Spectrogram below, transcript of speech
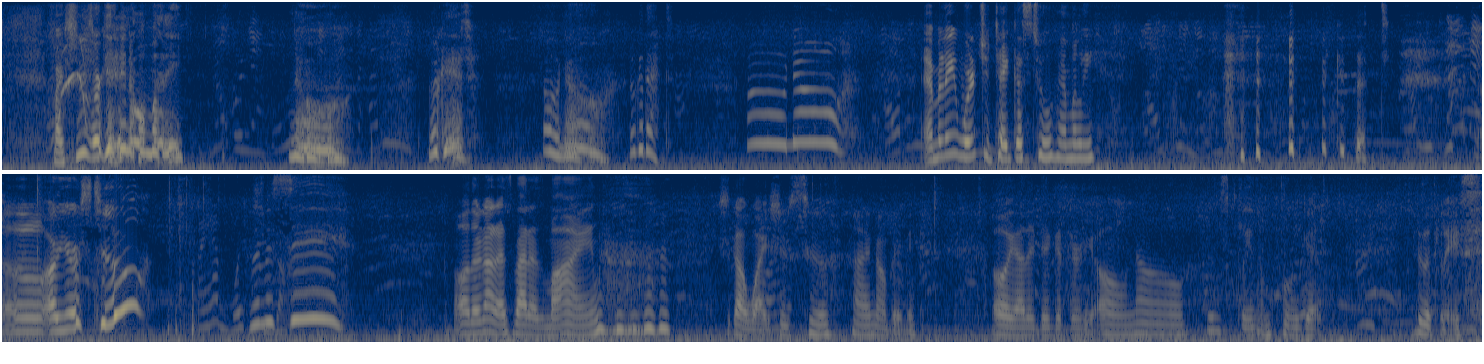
My shoes are getting all muddy. No. Look at. it. Oh no. Look at that. Oh no. Emily, where'd you take us to, Emily? Look at that. Oh, are yours too? Let me see. Oh, they're not as bad as mine. She's got white shoes too. I know, baby. Oh yeah, they did get dirty. Oh no. Let's clean them when we get to the place.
